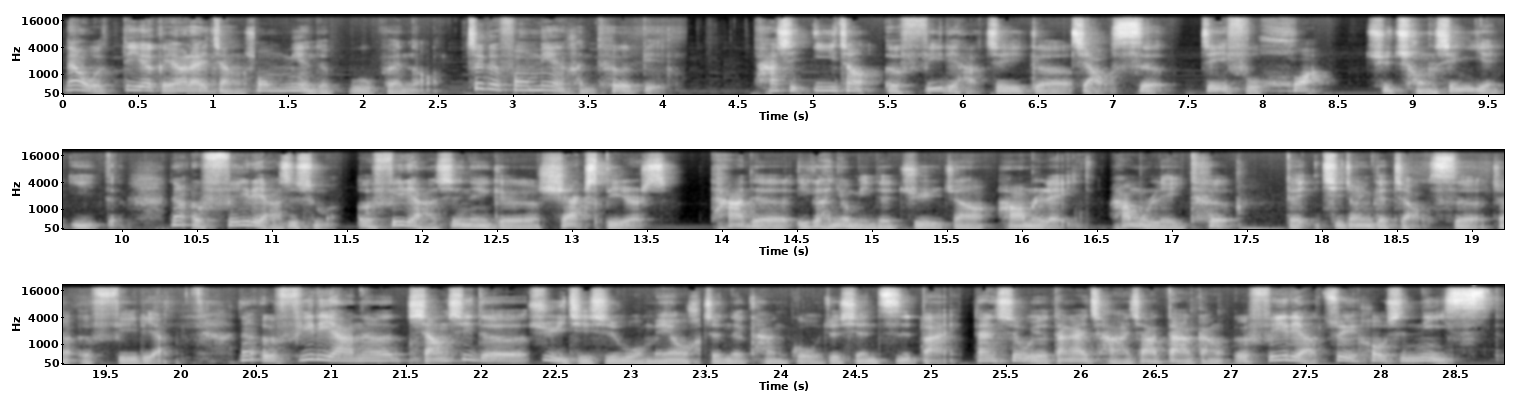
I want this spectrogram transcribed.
那我第二个要来讲封面的部分哦。这个封面很特别，它是依照 Ophelia 这一个角色这一幅画。去重新演绎的。那 Ophelia 是什么？Ophelia 是那个 Shakespeare 他的一个很有名的剧叫《哈姆雷特》，哈姆雷特的其中一个角色叫 Ophelia。那 Ophelia 呢？详细的剧其实我没有真的看过，我就先自白。但是我有大概查一下大纲，Ophelia 最后是溺死的。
